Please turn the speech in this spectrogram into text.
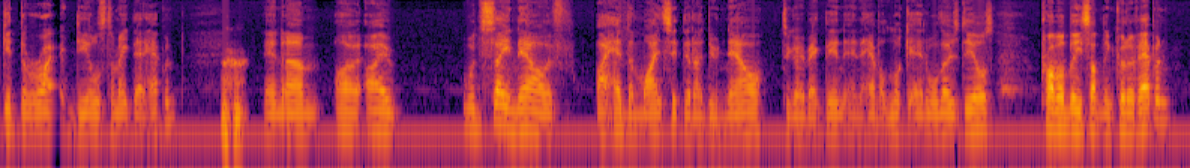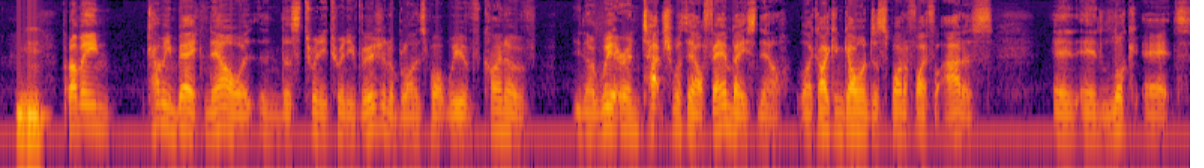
get the right deals to make that happen. Uh-huh. And um, I, I would say now, if I had the mindset that I do now to go back then and have a look at all those deals, probably something could have happened. Hmm But I mean, coming back now in this 2020 version of Blindspott, we've kind of, you know, we're in touch with our fan base now. Like I can go into Spotify for artists and and look at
